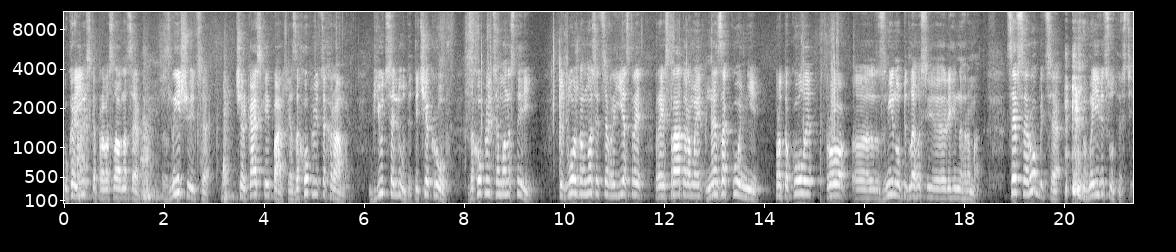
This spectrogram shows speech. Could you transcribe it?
Українська православна церква, знищується Черкаська єпархія, захоплюються храми, б'ються люди, тече кров, захоплюються монастирі. Підложно вносяться в реєстри реєстраторами незаконні протоколи про е, зміну підлеглості е, релігійних громад. Це все робиться в моїй відсутності.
